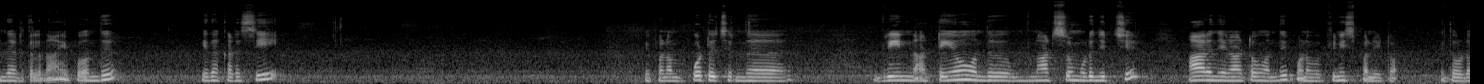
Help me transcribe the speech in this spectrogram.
இந்த இடத்துல தான் இப்போ வந்து இதை கடைசி இப்போ நம்ம போட்டு வச்சுருந்த க்ரீன் நாட்டையும் வந்து நாட்ஸும் முடிஞ்சிடுச்சு. ஆரஞ்சு நாட்டும் வந்து இப்போ நம்ம ஃபினிஷ் பண்ணிட்டோம் இதோட.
